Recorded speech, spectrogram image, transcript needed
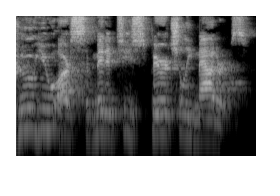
who you are submitted to spiritually matters.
